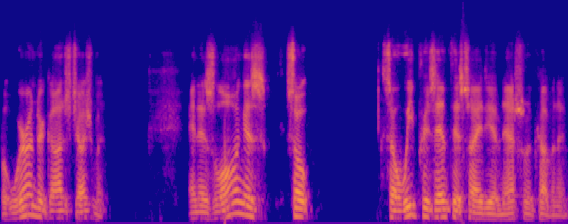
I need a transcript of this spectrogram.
but we're under God's judgment. And as long as so so we present this idea of national covenant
